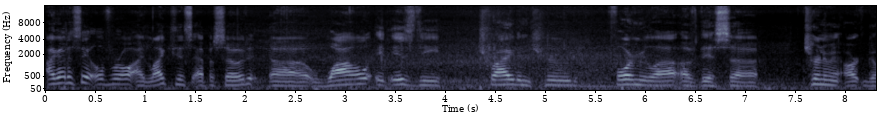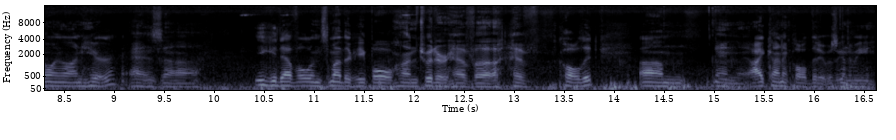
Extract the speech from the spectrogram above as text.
I gotta say, overall, I like this episode. Uh, while it is the tried and true formula of this uh, tournament arc going on here, as uh, Ega Devil and some other people on Twitter have uh, have called it, um, and I kind of called that it was going to be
